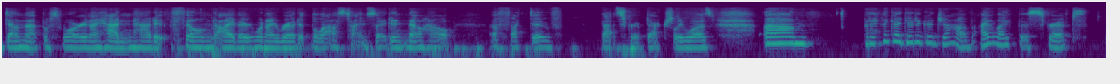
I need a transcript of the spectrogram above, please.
done that before and I hadn't had it filmed either when I wrote it the last time. So I didn't know how effective that script actually was. Um, but I think I did a good job. I like this script.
